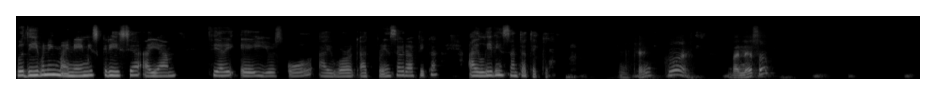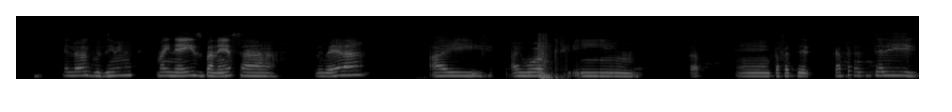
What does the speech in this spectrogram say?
Good evening. My name is Crisia. I am 38 years old. I work at Prensa Gráfica. I live in Santa Tecla. okay, good. Vanessa? Hello, good evening. My name is Vanessa Rivera. I I work in, ca- en cafete- cafetería,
